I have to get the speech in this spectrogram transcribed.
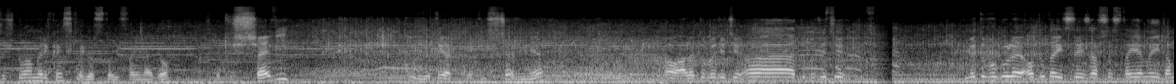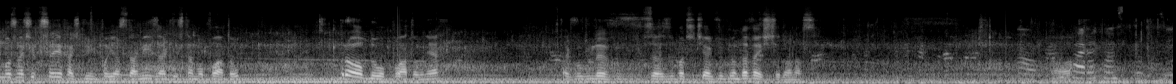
coś tu amerykańskiego stoi fajnego. Jakiś Chevy? Kurde, to jak, jakiś Chevy, nie? O, ale tu będziecie... A, tu będziecie... My tu w ogóle, o tutaj sobie zawsze stajemy i tam można się przejechać tymi pojazdami za jakąś tam opłatą. Drobną opłatą, nie? Tak w ogóle w, zobaczycie jak wygląda wejście do nas. O, grupa rekonstrukcji.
